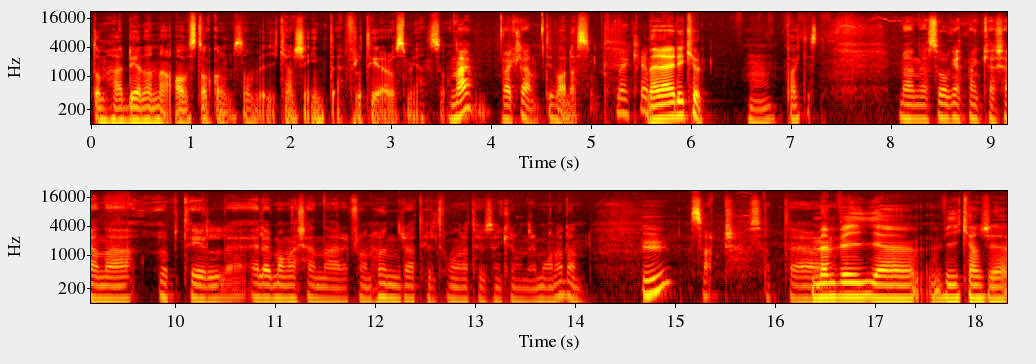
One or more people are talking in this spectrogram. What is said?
de här delarna av Stockholm som vi kanske inte frotterar oss med så Nej, verkligen. till vardags. Verkligen. Men nej, det är kul Mm. faktiskt. Men jag såg att man kan tjäna upp till, eller många tjänar från 100 till 200 000 kronor i månaden Mm. svart. Så att, eh, Men vi, eh, vi kanske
